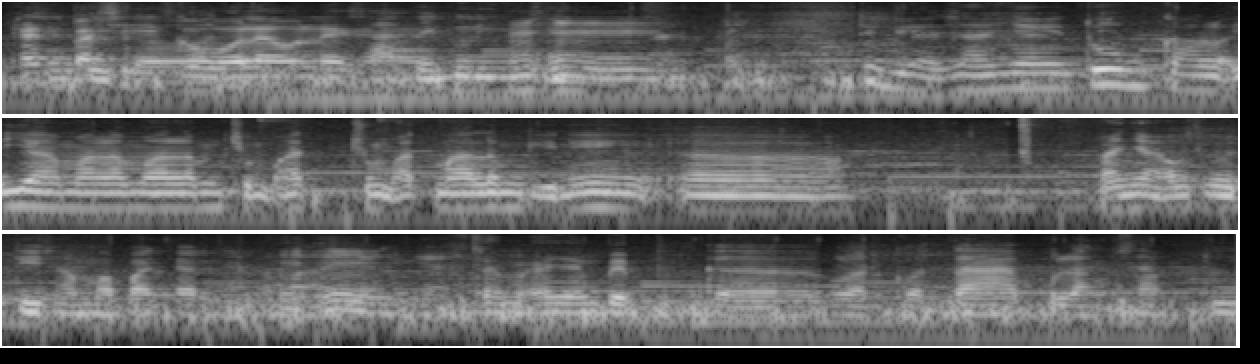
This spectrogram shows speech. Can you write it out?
kan Sing pasti digawa- kau oleh-oleh kan. Sate kelinci. Itu biasanya itu kalau ya malam-malam Jumat Jumat malam gini eh, banyak Usuti sama pacarnya sama ayangnya. Sama ayang beb. Ke luar kota pulang Sabtu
